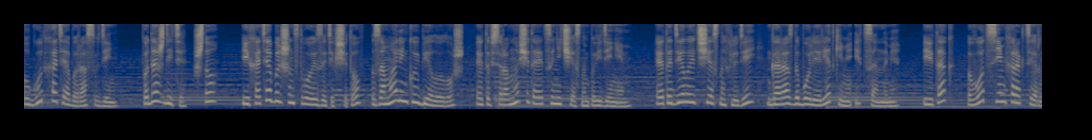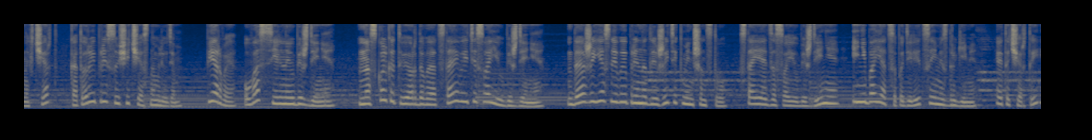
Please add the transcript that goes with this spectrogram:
лгут хотя бы раз в день. Подождите, что? И хотя большинство из этих счетов за маленькую белую ложь, это все равно считается нечестным поведением. Это делает честных людей гораздо более редкими и ценными. Итак, вот семь характерных черт, которые присущи честным людям. Первое. У вас сильные убеждения. Насколько твердо вы отстаиваете свои убеждения? Даже если вы принадлежите к меньшинству, стоять за свои убеждения и не бояться поделиться ими с другими – это черты,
